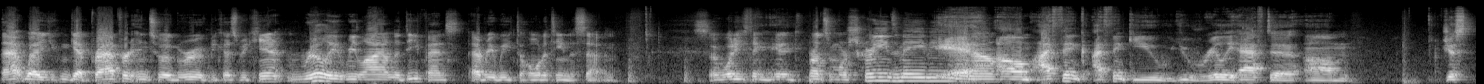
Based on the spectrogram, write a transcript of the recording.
that way you can get Bradford into a groove because we can't really rely on the defense every week to hold a team to seven. So what do you think? Run some more screens maybe? You Yeah, know? um, I think I think you you really have to um, just.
